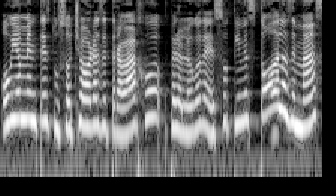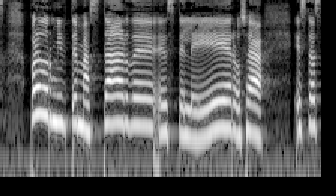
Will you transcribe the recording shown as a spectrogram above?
obviamente tus ocho horas de trabajo, pero luego de eso tienes todas las demás para dormirte más tarde, este, leer, o sea, estás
